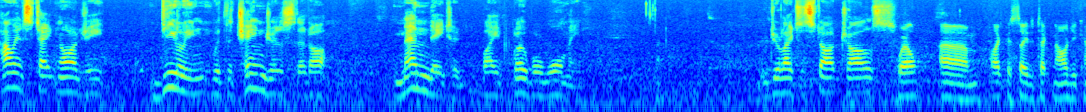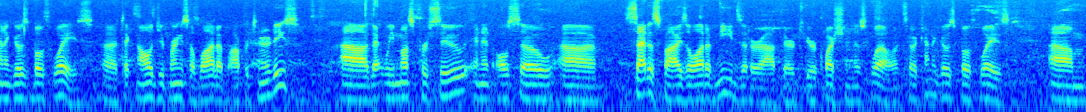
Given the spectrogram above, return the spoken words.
how is technology dealing with the changes that are mandated by global warming? Would you like to start, Charles? Well, um, I like to say the technology kind of goes both ways. Uh, technology brings a lot of opportunities uh, that we must pursue, and it also uh, satisfies a lot of needs that are out there, to your question as well. And so it kind of goes both ways. Um,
